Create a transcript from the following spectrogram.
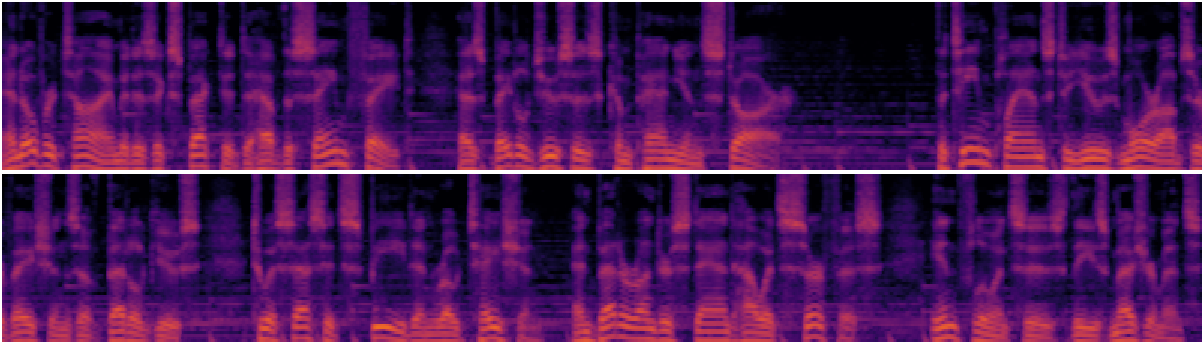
And over time it is expected to have the same fate as Betelgeuse's companion star, the team plans to use more observations of Betelgeuse to assess its speed and rotation and better understand how its surface influences these measurements,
